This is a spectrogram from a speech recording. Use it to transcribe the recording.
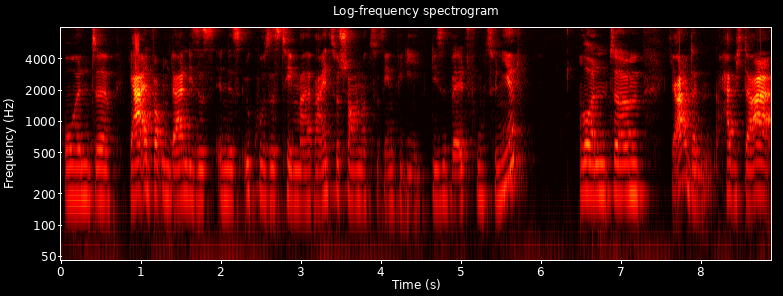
und äh, ja, einfach um da in dieses in das Ökosystem mal reinzuschauen und zu sehen, wie die, diese Welt funktioniert. Und ähm, ja, dann habe ich da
